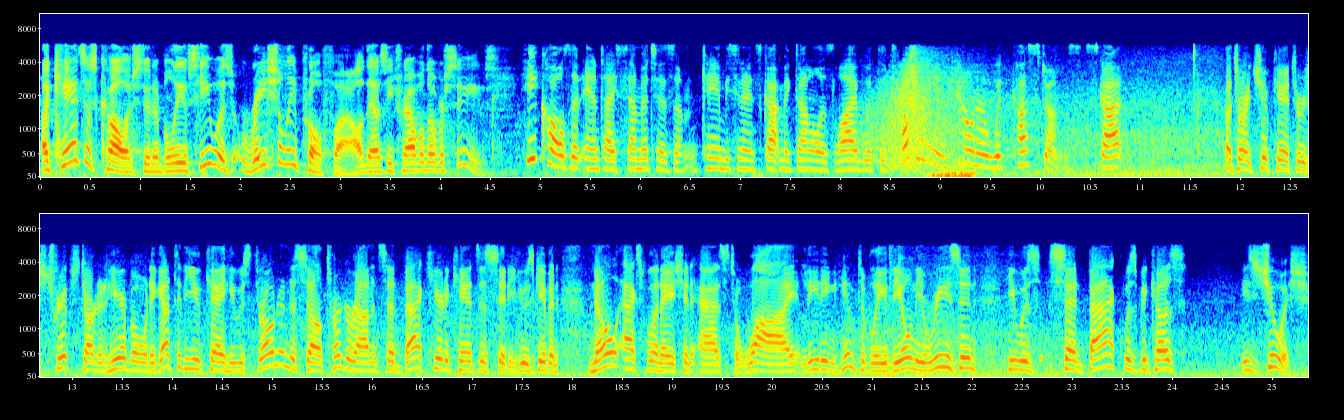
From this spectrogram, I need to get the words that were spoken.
A Kansas college student believes he was racially profiled as he traveled overseas. He calls it anti-Semitism. KMBC 9 Scott McDonald is live with the troubling encounter with customs. Scott? That's right. Chip Cantor's trip started here, but when he got to the UK, he was thrown in a cell, turned around, and sent back here to Kansas City. He was given no explanation as to why, leading him to believe the only reason he was sent back was because he's Jewish.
